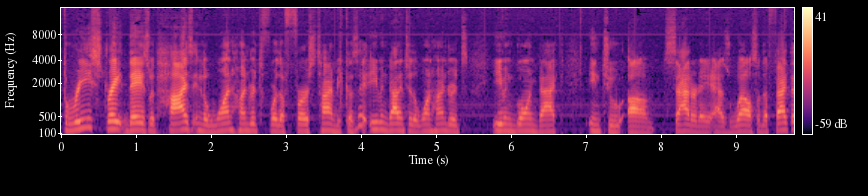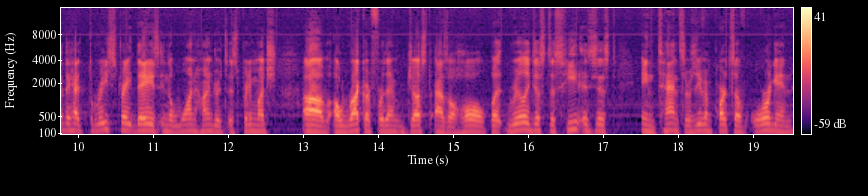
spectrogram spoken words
three straight days with highs in the 100s for the first time because they even got into the 100s, even going back into um, Saturday as well. So the fact that they had three straight days in the 100s is pretty much um, a record for them just as a whole. But really, just this heat is just intense. There's even parts of Oregon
